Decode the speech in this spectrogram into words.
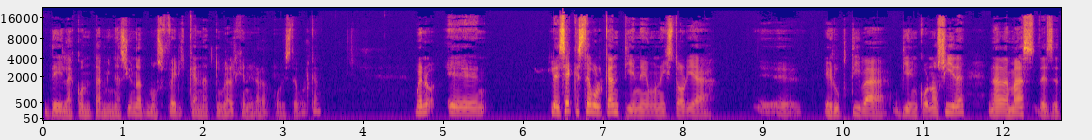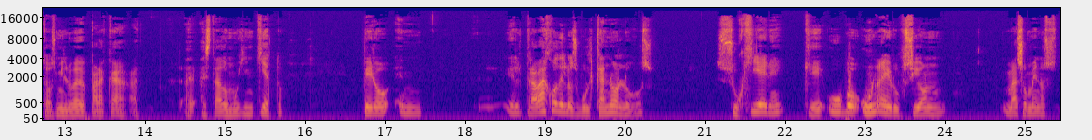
de la contaminación atmosférica natural generada por este volcán. Bueno, eh, le decía que este volcán tiene una historia eh, eruptiva bien conocida, nada más desde 2009 para acá ha, estado muy inquieto, pero em, el trabajo de los vulcanólogos sugiere que hubo una erupción más o menos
